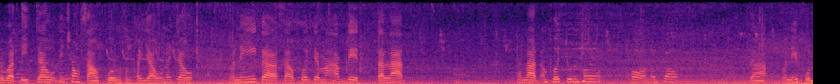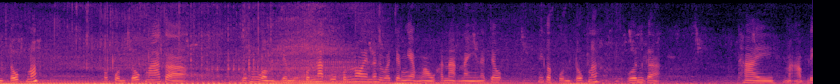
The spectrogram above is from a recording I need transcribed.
สวัสดีเจ้าในช่องสาวเฟิร์นคนพะเยานะเจ้า วันนี้กับสาวเฟิร์นจะมาอัปเดตตลาด ตลาดอำเภอจุนเฮอพอนะเจ้าจะวันนี้ฝนตกเนาะพอฝนตกมากับบุหัวาจะมีคนนักหรือคนน้อยนะว่าจะแงบเงาขนาดไหนนะเจ้านี่ก็ฝนตกนะเฟิร์นกับถ่ายมาอัปเด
